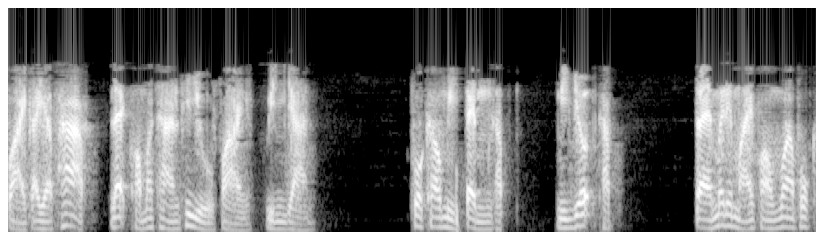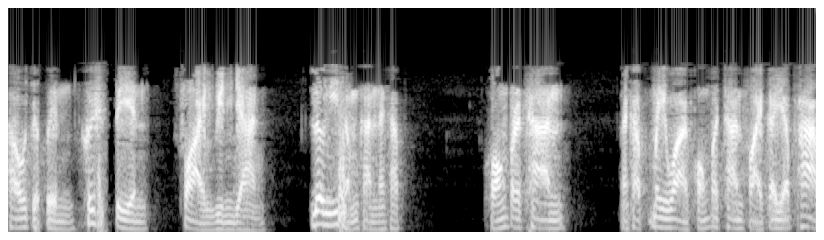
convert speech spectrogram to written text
ฝ่ายกายภาพ และของประทานที่อยู่ฝ่ายวิญญาณ พวกเขามีเต็มครับ มีเยอะครับ แต่ไม่ได้หมายความว่าพวกเขาจะเป็นคริสเตียนฝ่ายวิญญาณ เรื่องนี้สำคัญนะครับ ของประธานนะครับ ไม่ว่าของประธานฝ่ายกายภาพ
